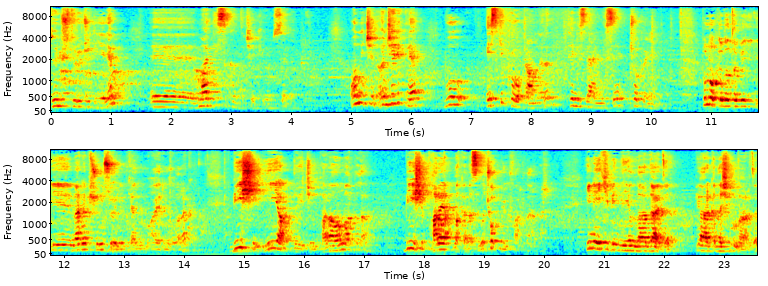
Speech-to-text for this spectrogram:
dönüştürücü diyelim, e, maddi sıkıntı çekiyor bu sebeple. Onun için öncelikle bu eski programların temizlenmesi çok önemli. Bu noktada tabii e, ben hep şunu söyleyeyim kendim ayrım olarak. Bir işi iyi yaptığı için para almakla bir işi para yapmak arasında çok büyük farklar var. Yine 2000'li yıllardaydı. Bir arkadaşım vardı.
